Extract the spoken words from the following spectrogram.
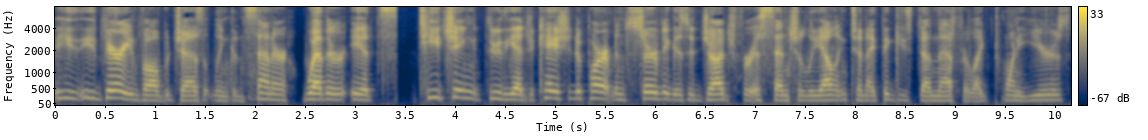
He, he's very involved with jazz at Lincoln Center, whether it's teaching through the education department, serving as a judge for Essentially Ellington. I think he's done that for like 20 years.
